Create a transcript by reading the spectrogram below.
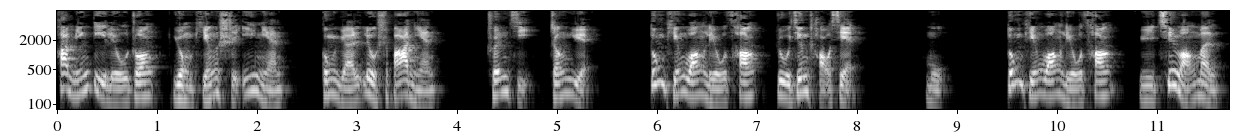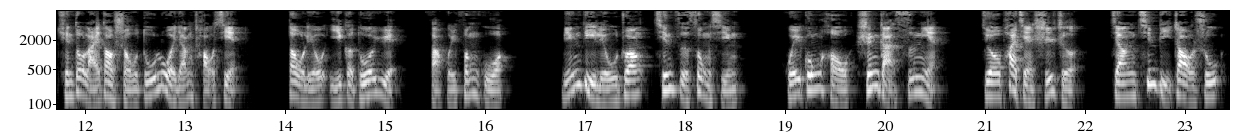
汉明帝刘庄永平十一年（公元六十八年）春季正月，东平王刘仓入京朝献。母，东平王刘仓与亲王们全都来到首都洛阳朝献，逗留一个多月，返回封国。明帝刘庄亲自送行，回宫后深感思念，就派遣使者将亲笔诏书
